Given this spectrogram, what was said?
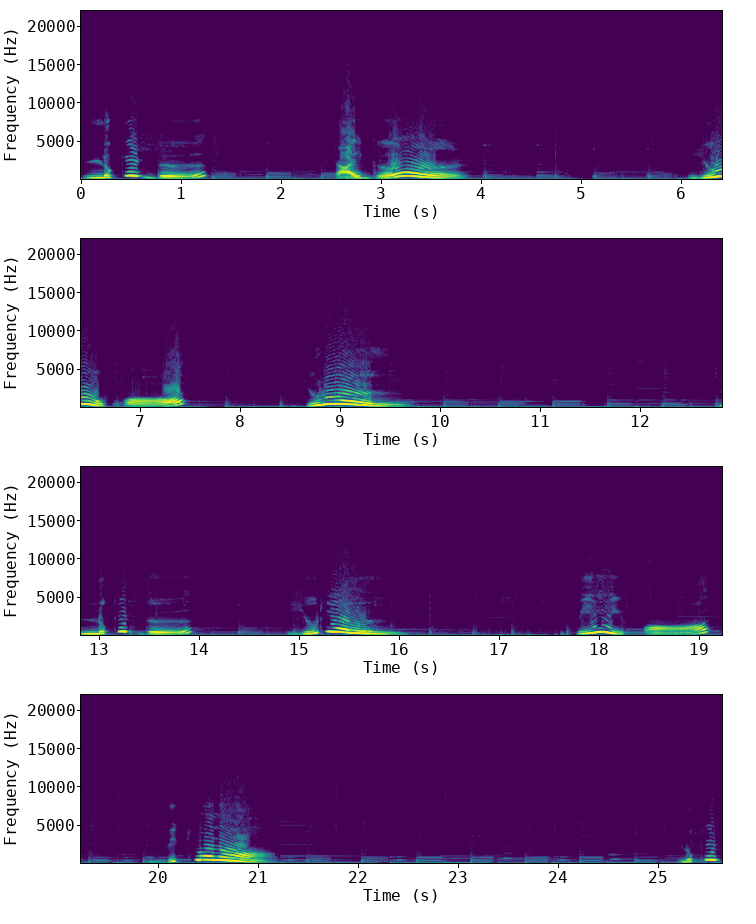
Look at the tiger. U for urial. Look at the urial. V for Vicuna. Look at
